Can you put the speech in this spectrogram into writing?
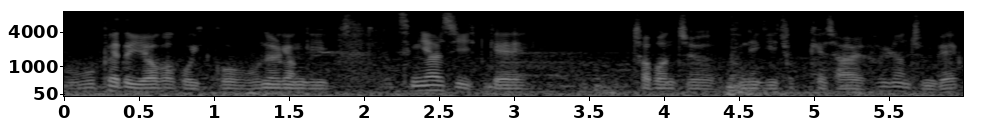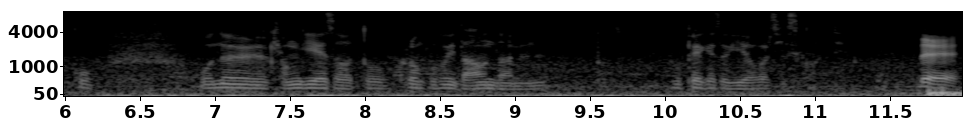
뭐 우패도 이어가고 있고 오늘 경기 승리할 수 있게 저번 주 분위기 좋게 잘 훈련 준비했고 오늘 경기에서 또 그런 부분이 나온다면은 또 우패 계속 이어갈 수 있을 것 같아요. 네.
